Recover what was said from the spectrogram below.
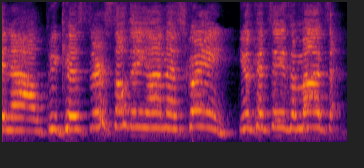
it now because there's something on the screen. You can see the monster.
